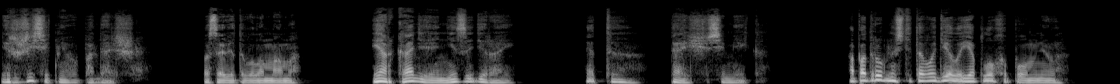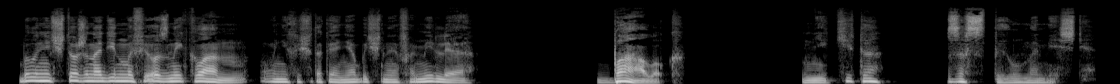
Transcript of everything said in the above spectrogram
«Держись от него подальше», — посоветовала мама. «И Аркадия не задирай. Это та еще семейка. А подробности того дела я плохо помню. Был уничтожен один мафиозный клан. У них еще такая необычная фамилия. Балок. Никита застыл на месте.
